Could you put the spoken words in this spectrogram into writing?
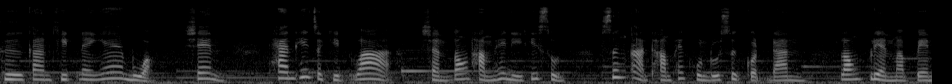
คือการคิดในแง่บวก เช่น แทนที่จะคิดว่า ฉันต้องทำให้ดีที่สุด ซึ่งอาจทำให้คุณรู้สึกกดดัน ลองเปลี่ยนมาเป็น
